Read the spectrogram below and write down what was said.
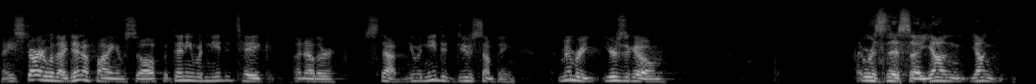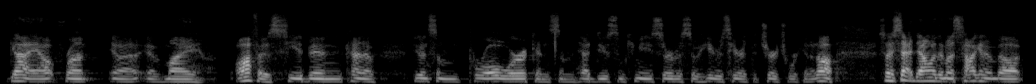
And he started with identifying himself, but then he would need to take another step. He would need to do something. Remember years ago, there was this uh, young young guy out front uh, of my office. He had been kind of doing some parole work and some had to do some community service. So he was here at the church working it off. So I sat down with him. I was talking about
